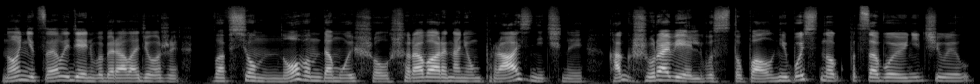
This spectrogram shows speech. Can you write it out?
но не целый день выбирал одежи. Во всем новом домой шел, шаровары на нем праздничные, как журавель выступал, небось ног под собою не чуял.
